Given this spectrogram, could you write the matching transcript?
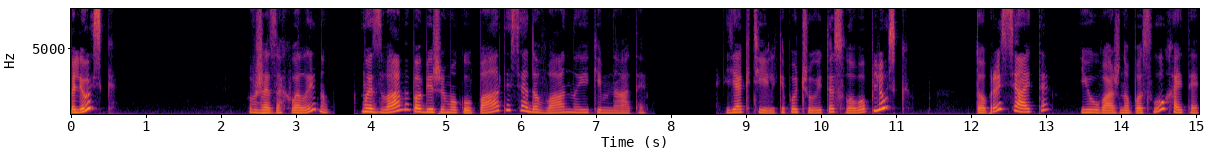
Плюськ. Вже за хвилину ми з вами побіжимо купатися до ванної кімнати. Як тільки почуєте слово плюськ, то присядьте і уважно послухайте,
